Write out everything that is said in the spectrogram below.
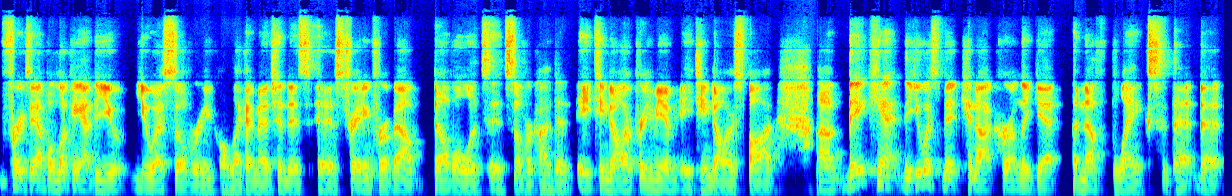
for example, looking at the U- U.S. Silver Eagle, like I mentioned, is is trading for about double its its silver content, eighteen dollar premium, eighteen dollar spot. Uh, they can't. The U.S. Mint cannot currently get enough blanks that that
